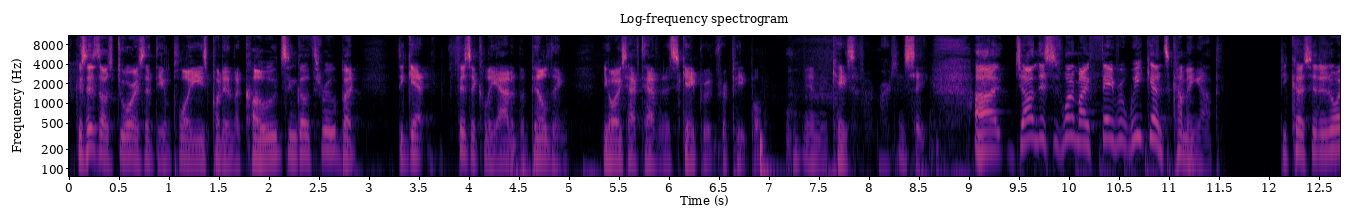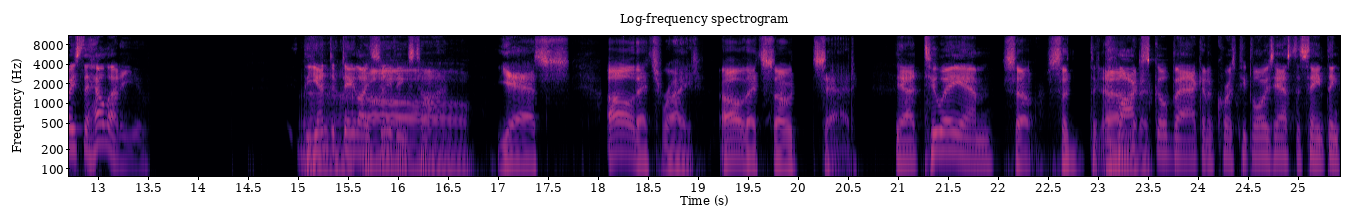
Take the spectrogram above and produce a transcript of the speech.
Because there's those doors that the employees put in the codes and go through, but to get physically out of the building, you always have to have an escape route for people in the case of emergency. Uh, John, this is one of my favorite weekends coming up because it annoys the hell out of you. The end of daylight savings time. Oh, yes. Oh, that's right. Oh, that's so sad. Yeah, 2 a.m. So, so The uh, clocks gonna- go back, and of course, people always ask the same thing.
